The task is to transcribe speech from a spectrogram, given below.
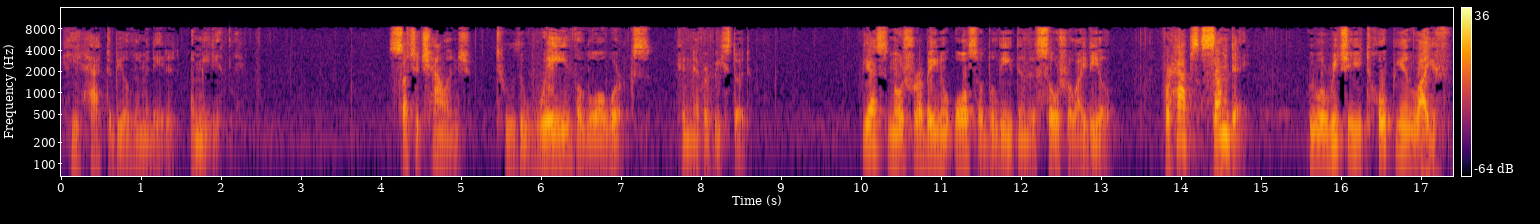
he had to be eliminated immediately. Such a challenge to the way the law works can never be stood. Yes, Moshe Rabbeinu also believed in this social ideal. Perhaps someday we will reach a utopian life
